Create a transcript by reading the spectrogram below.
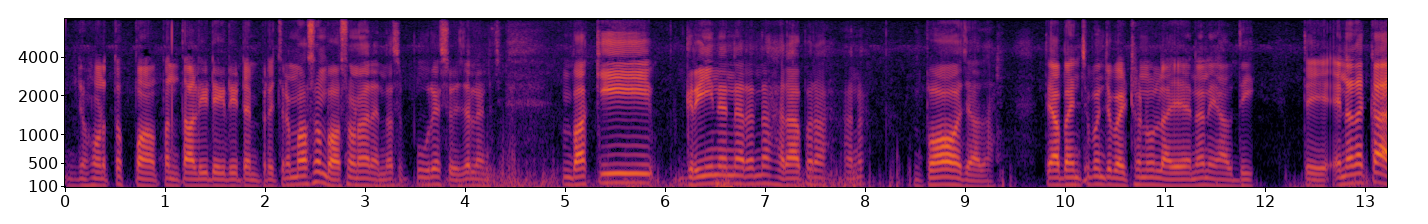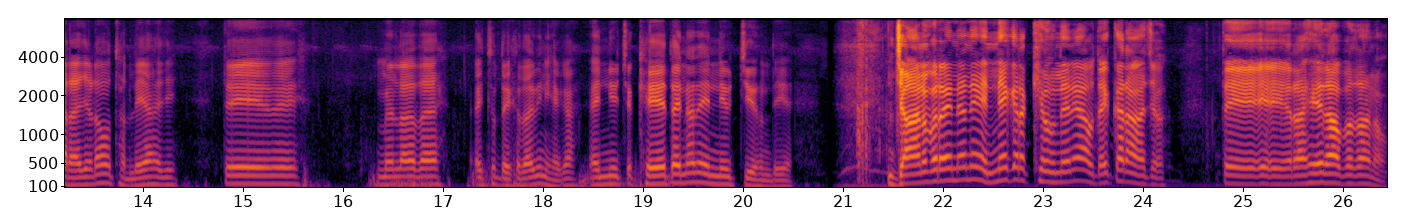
ਜੋ ਹੁਣ ਧੁੱਪਾਂ 45 ਡਿਗਰੀ ਟੈਂਪਰੇਚਰ, ਮੌਸਮ ਬਹੁਤ ਸੋਹਣਾ ਰਹਿੰਦਾ ਸੀ, ਪੂਰੇ ਸਵਿਟਜ਼ਰਲੈਂਡ 'ਚ। ਬਾਕੀ ਗ੍ਰੀਨ ਇੰਨਾ ਰਹਿੰਦਾ, ਹਰਾ ਭਰਾ, ਹਨਾ? ਬਹੁਤ ਜ਼ਿਆਦਾ। ਤੇ ਆ ਬੈਂਚ ਬੁੰਚ ਬੈਠਣ ਨੂੰ ਲਾਏ ਇਹਨਾਂ ਨੇ ਆਪਦੀ। ਤੇ ਇਹਨਾਂ ਦਾ ਘਰ ਆ ਜਿਹੜਾ ਉਹ ਥੱਲੇ ਆ ਹਜੇ ਤੇ ਮੈਨੂੰ ਲੱਗਦਾ ਇੱਥੋਂ ਦਿਖਦਾ ਵੀ ਨਹੀਂ ਹੈਗਾ। ਇੰਨੀ ਉੱਚ ਖੇਤ ਇਹਨਾਂ ਦੇ, ਇੰਨੇ ਉੱਚੇ ਹੁੰਦੇ ਆ। ਜਾਨਵਰ ਇਹਨਾਂ ਨੇ ਇੰਨੇ ਕ ਰੱਖੇ ਹੁੰਦੇ ਨੇ ਆਪਦੇ ਘਰਾਂ 'ਚ। ਤੇ ਰਹੇ ਰੱਬ ਦਾ ਨਾ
